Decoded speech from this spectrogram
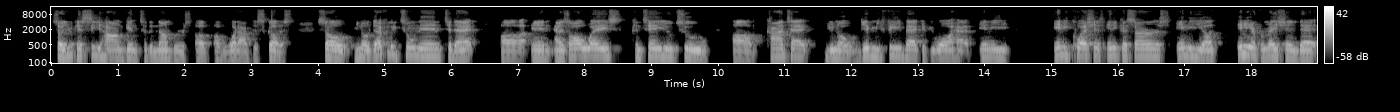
so you can see how I'm getting to the numbers of, of what I've discussed. So, you know, definitely tune in to that. Uh, and as always, continue to um, contact, you know, give me feedback if you all have any any questions, any concerns, any uh, any information that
